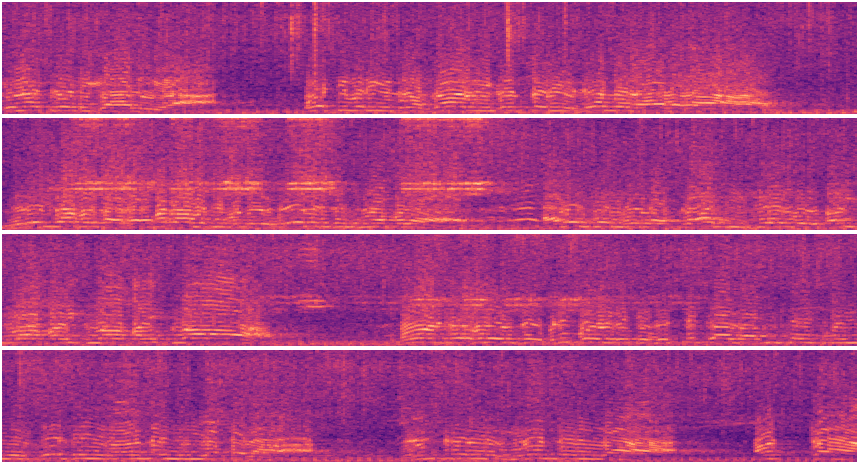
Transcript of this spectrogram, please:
கிழக்கடி காலியா? போட்டி வருகின்ற சாரதி கத்தரி சேந்தராகராஜ் இரண்டாவதாக அமராவதி முதல் வேலுகிருஷ்ணமல அரசர்கள் காசி சேர்வது பைக்லா பைக்லா பைக்லா மூன்றாவது பிடிப்பதற்கு வெட்டுக்கால அபிஷேக் மனிதர் கோட்டையில் அண்ணன் இல்லப்படா ஒன்றல்ல இரண்டல்ல. மொத்தம்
